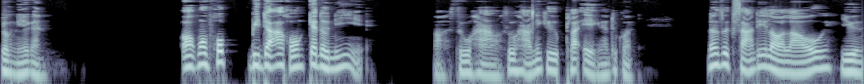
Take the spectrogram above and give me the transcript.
ช่วงนี้กัน ออกมาพบบิดาของแกโดนี่ อ๋อซูฮาวซูฮาวนี่คือพระเอกนะทุกคน นักศึกษาที่รอเรายืน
